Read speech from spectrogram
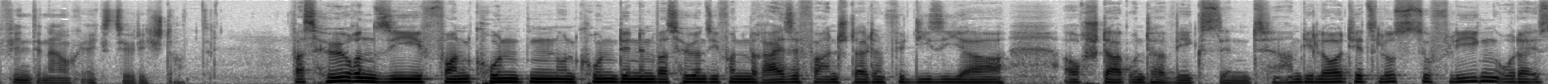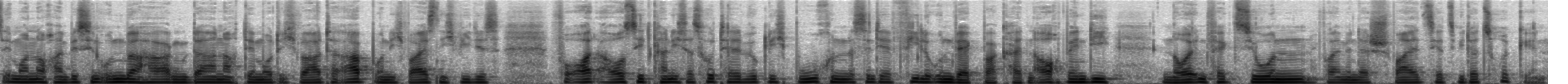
finden auch ex-Zürich statt. Was hören Sie von Kunden und Kundinnen? Was hören Sie von den Reiseveranstaltern, für die Sie ja auch stark unterwegs sind? Haben die Leute jetzt Lust zu fliegen oder ist immer noch ein bisschen Unbehagen da nach dem Motto, ich warte ab und ich weiß nicht, wie das vor Ort aussieht? Kann ich das Hotel wirklich buchen? Das sind ja viele Unwägbarkeiten, auch wenn die Neuinfektionen, vor allem in der Schweiz, jetzt wieder zurückgehen.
